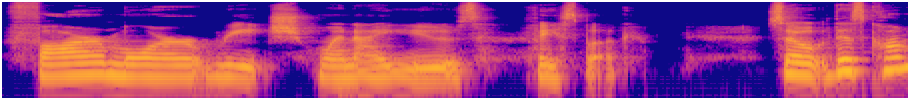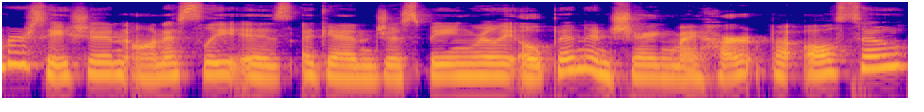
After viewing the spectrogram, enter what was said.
far more reach when I use Facebook. So, this conversation honestly is again just being really open and sharing my heart, but also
